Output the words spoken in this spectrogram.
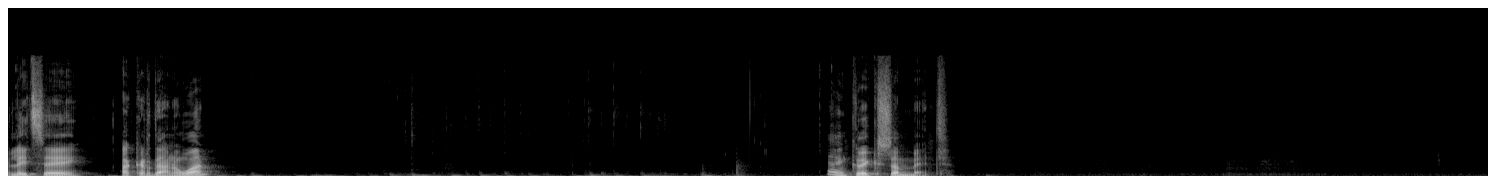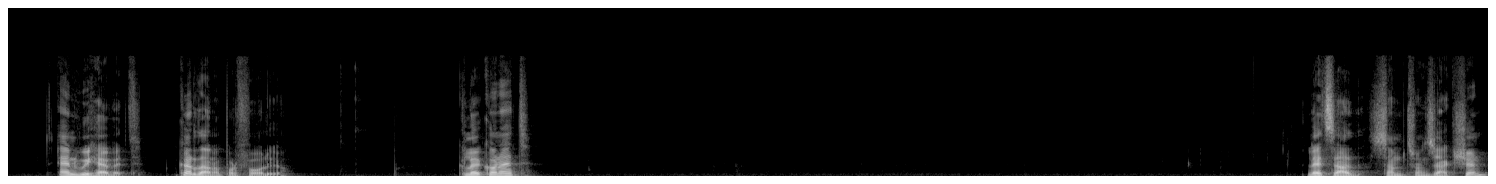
Let's say a Cardano one. And click submit. And we have it, Cardano portfolio. Click on it. Let's add some transaction.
